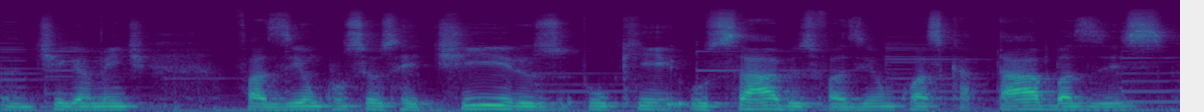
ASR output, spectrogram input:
antigamente faziam com seus retiros, o que os sábios faziam com as catábases,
